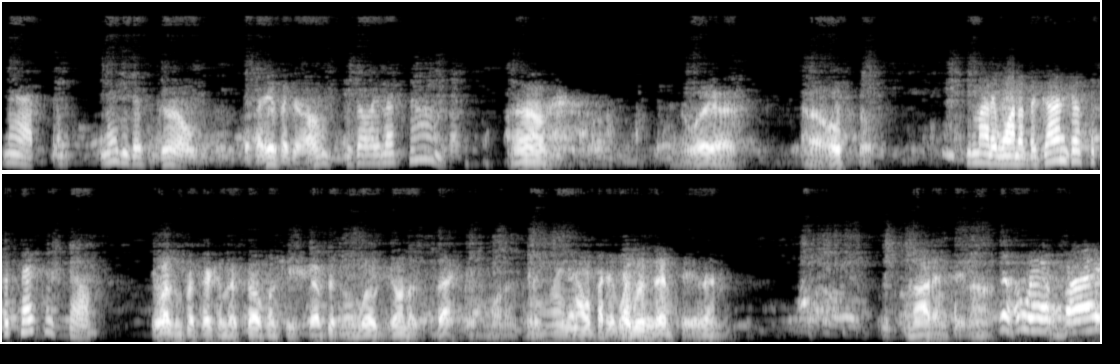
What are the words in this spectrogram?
Matt, maybe this girl, if it is a girl, she's already left town. Well, in a way, I of hope so. She might have wanted the gun just to protect herself. She wasn't protecting herself when she shoved it in Will Jonas' back this morning, Kitty. Oh, I know, but it It was wasn't... empty then. It's not empty now. Well, by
